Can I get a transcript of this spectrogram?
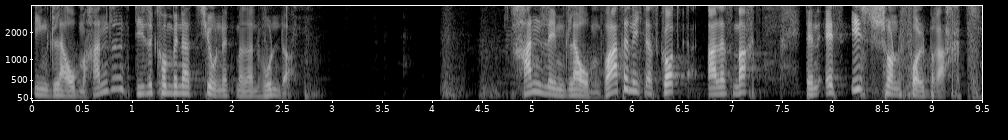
in Glauben handeln, diese Kombination nennt man dann Wunder. Handle im Glauben. Warte nicht, dass Gott alles macht, denn es ist schon vollbracht.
